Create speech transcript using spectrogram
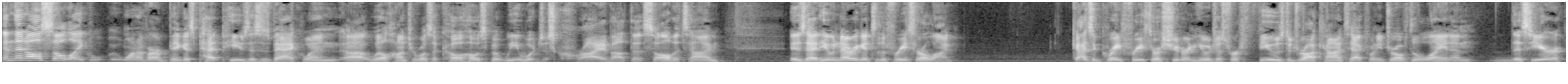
And then also, like, one of our biggest pet peeves, this is back when uh, Will Hunter was a co host, but we would just cry about this all the time, is that he would never get to the free throw line guy's a great free throw shooter, and he would just refuse to draw contact when he drove to the lane. And this year,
